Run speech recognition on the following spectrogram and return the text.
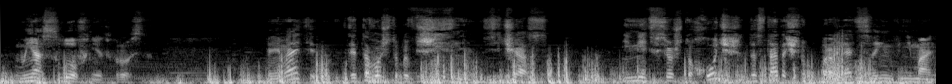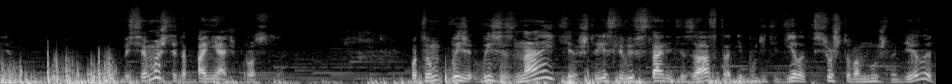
У меня слов нет просто. Понимаете? Для того, чтобы в жизни сейчас иметь все, что хочешь, достаточно управлять своим вниманием. Вы себе можете это понять просто? Вот вы, вы, вы же знаете, что если вы встанете завтра и будете делать все, что вам нужно делать,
